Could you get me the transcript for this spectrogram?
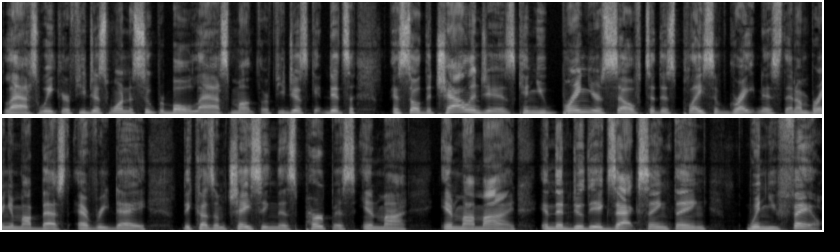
last week or if you just won the Super Bowl last month or if you just get, did some. And so the challenge is, can you bring yourself to this place of greatness that I'm bringing my best every day because I'm chasing this purpose in my in my mind and then do the exact same thing when you fail.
